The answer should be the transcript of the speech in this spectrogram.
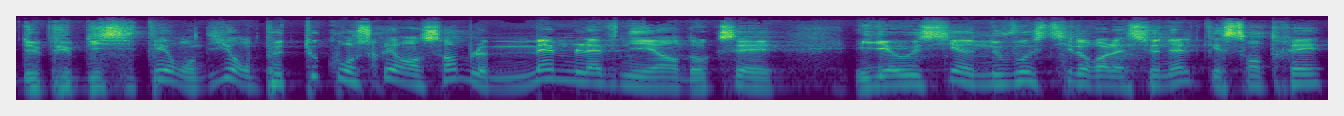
de publicité. On dit on peut tout construire ensemble, même l'avenir. Donc, c'est, il y a aussi un nouveau style relationnel qui est centré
